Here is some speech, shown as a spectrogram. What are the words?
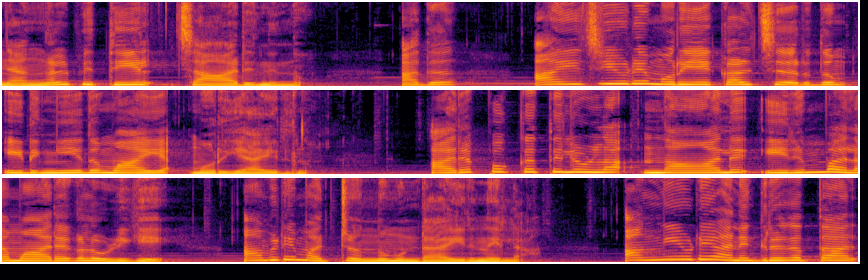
ഞങ്ങൾ ഭിത്തിയിൽ ചാരി നിന്നു. അത് ഐ ജിയുടെ മുറിയേക്കാൾ ചെറുതും ഇടുങ്ങിയതുമായ മുറിയായിരുന്നു. അരപ്പൊക്കത്തിലുള്ള നാല് ഇരുമ്പലമാരകൾ ഒഴികെ അവിടെ മറ്റൊന്നും ഉണ്ടായിരുന്നില്ല. അങ്ങയുടെ അനുഗ്രഹത്താൽ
